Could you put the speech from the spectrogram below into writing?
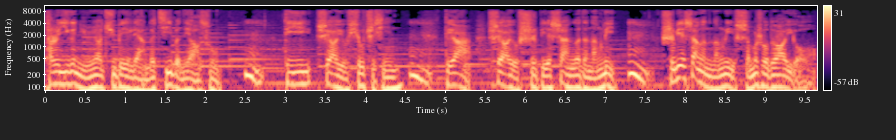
他说一个女人要具备两个基本的要素，嗯第一是要有羞耻心，嗯第二是要有识别善恶的能力。嗯，识别善恶的能力什么时候都要有，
